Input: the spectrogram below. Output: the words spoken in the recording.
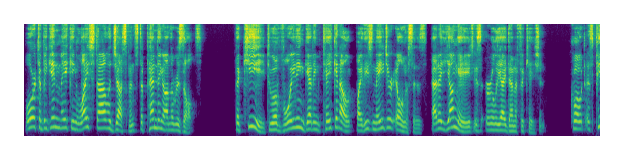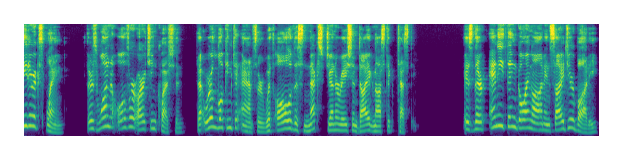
or to begin making lifestyle adjustments depending on the results. The key to avoiding getting taken out by these major illnesses at a young age is early identification. Quote, as Peter explained, there's one overarching question that we're looking to answer with all of this next generation diagnostic testing. Is there anything going on inside your body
